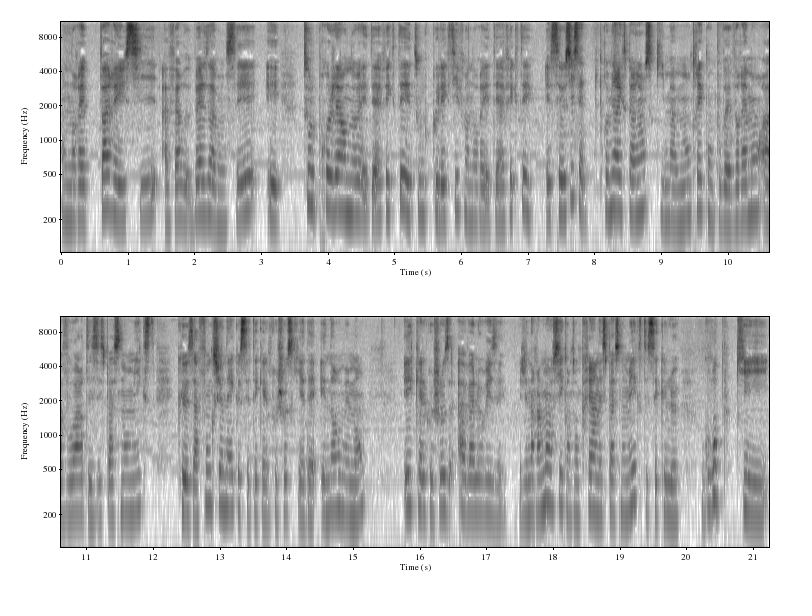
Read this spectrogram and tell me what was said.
on n'aurait pas réussi à faire de belles avancées, et tout le projet en aurait été affecté et tout le collectif en aurait été affecté. Et c'est aussi cette première expérience qui m'a montré qu'on pouvait vraiment avoir des espaces non mixtes, que ça fonctionnait, que c'était quelque chose qui aidait énormément et quelque chose à valoriser. Généralement aussi quand on crée un espace non mixte, c'est que le groupe qui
